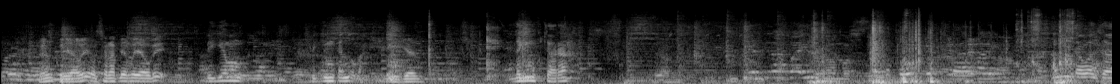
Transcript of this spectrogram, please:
Ayun, Kuya Wi. Ang sarap niya, Kuya Wi. Bigyan mo, bigyan mo kano ba? Bigyan. Lagyan mo kutsara. Anong tawag sa...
